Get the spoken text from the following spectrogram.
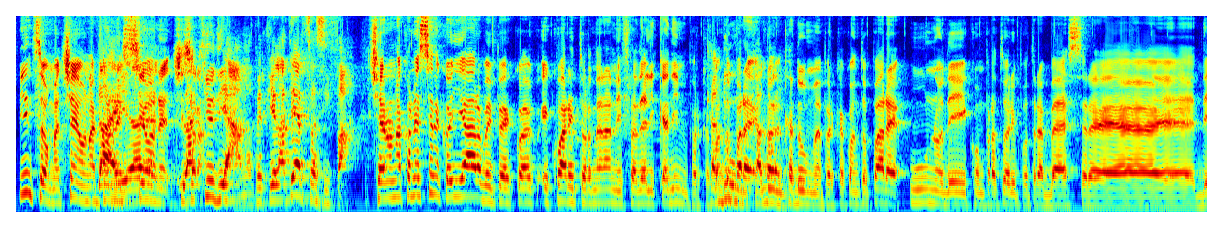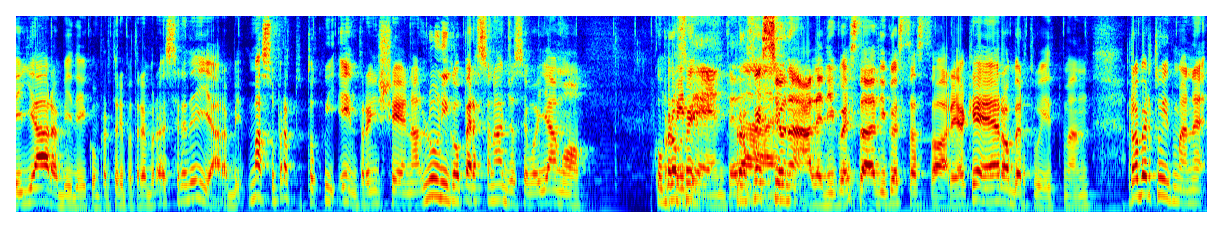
Insomma, c'è una Dai, connessione... eh, ci la sarà- chiudiamo perché la terza si fa. C'era una connessione con gli arabi per e qua ritorneranno i fratelli Kadim perché a Kadum, quanto pare, Kadum. Kadum, perché a quanto pare uno dei compratori potrebbe essere eh, degli arabi, dei compratori potrebbero essere degli arabi, ma soprattutto qui entra in scena l'unico personaggio, se vogliamo, Competente, professionale di questa, di questa storia, che è Robert Whitman. Robert Whitman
